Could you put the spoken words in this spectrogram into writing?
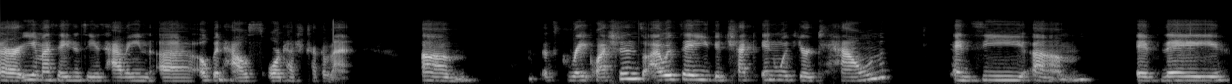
or EMS agency is having an open house or touch truck event? Um, that's a great question. So I would say you could check in with your town and see um, if they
